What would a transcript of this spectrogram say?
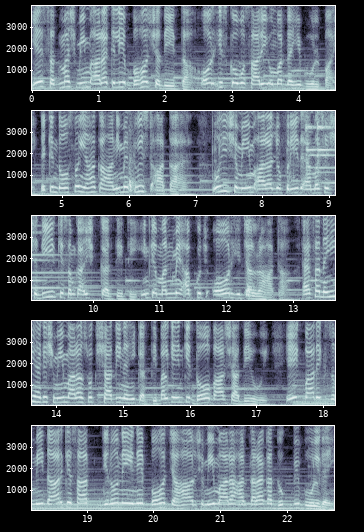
ये सदमा शमीम आरा के लिए बहुत शदीद था और इसको वो सारी उम्र नहीं भूल पाई। लेकिन दोस्तों, यहाँ कहानी में ट्विस्ट आता है। वही शमीम आरा जो फरीद अहमद से शदीद किस्म का इश्क करती थी, इनके मन में अब कुछ और ही चल रहा था। ऐसा नहीं है कि शमीम आरा उस वक्त शादी नहीं करती, बल्कि इनकी दो बार शादी हुई। एक बार एक जमींदार के साथ, जिन्होंने इन्हें बहुत चाहा और शमीम आरा हर तरह का दुख भी भूल गई।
